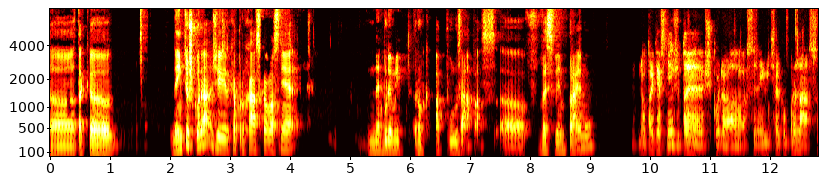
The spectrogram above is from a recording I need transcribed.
Uh, tak uh, není to škoda, že Jirka Procházka vlastně nebude mít rok a půl zápas uh, ve svém primu? No tak jasně, že to je škoda, asi nejvíce jako pro nás.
